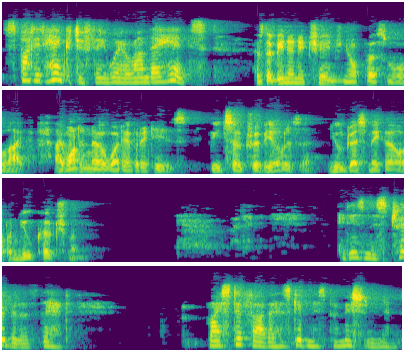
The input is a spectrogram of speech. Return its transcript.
spotted handkerchief they wear around their heads. Has there been any change in your personal life? I want to know whatever it is, be it so trivial as a new dressmaker or a new coachman. It isn't as trivial as that. My stepfather has given his permission, and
